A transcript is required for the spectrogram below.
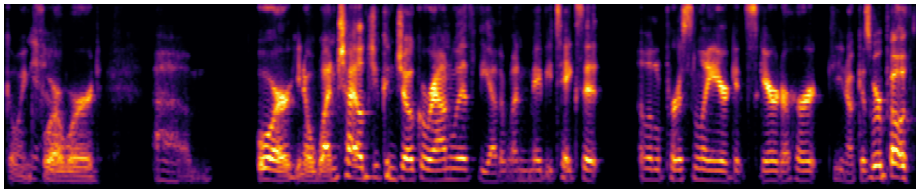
going Yeah. forward? Um or you know one child you can joke around with the other one maybe takes it a little personally or gets scared or hurt you know because we're both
